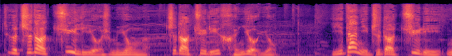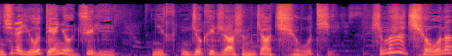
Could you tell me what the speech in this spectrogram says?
这个知道距离有什么用呢？知道距离很有用。一旦你知道距离，你现在有点有距离，你你就可以知道什么叫球体。什么是球呢？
